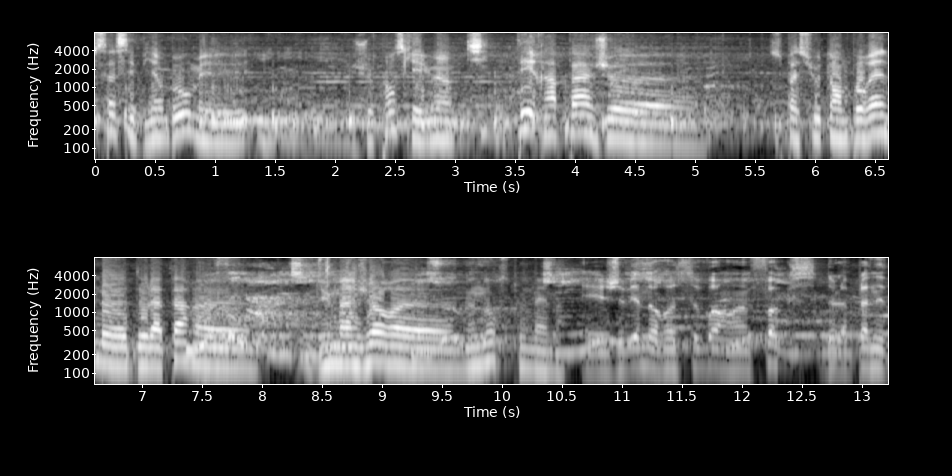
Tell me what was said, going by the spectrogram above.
Tout ça c'est bien beau, mais il- je pense qu'il y a eu un petit dérapage euh, spatio-temporel euh, de la part euh, du major euh, Nounours tout de même. Et je viens de recevoir un Fox de la planète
